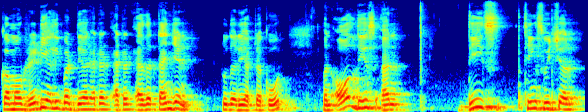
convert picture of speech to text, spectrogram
come out radially but they are at a, at a, as a tangent to the reactor core. And all these and these things which are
